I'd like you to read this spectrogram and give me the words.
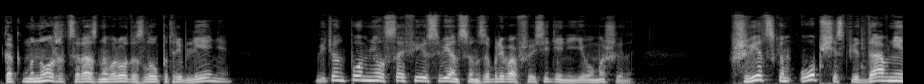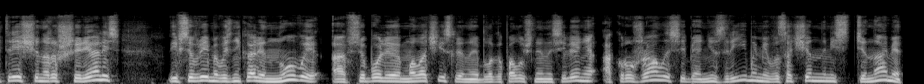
как множится разного рода злоупотребления. Ведь он помнил Софию Свенсон, заблевавшую сиденье его машины. В шведском обществе давние трещины расширялись, и все время возникали новые, а все более малочисленное благополучное население окружало себя незримыми высоченными стенами,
